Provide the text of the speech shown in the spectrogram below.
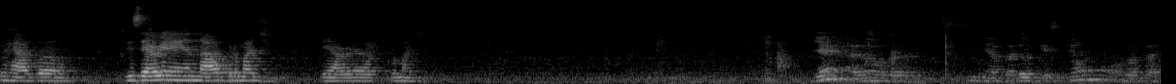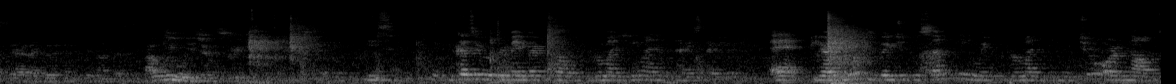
We have uh, this area and now Brumadinho, the area of Brumadinho. Bien, alors euh, s'il n'y a pas d'autres questions, on va passer à la deuxième présentation. Ah oui, oui, je me suis. Yes, because you remember from Brumadinho and Aristarchus, uh, your group is going to do something with Brumadinho too or not?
